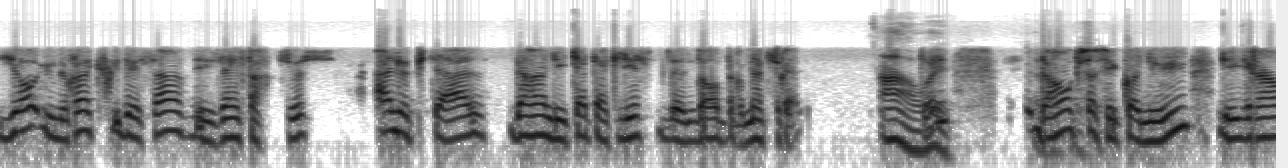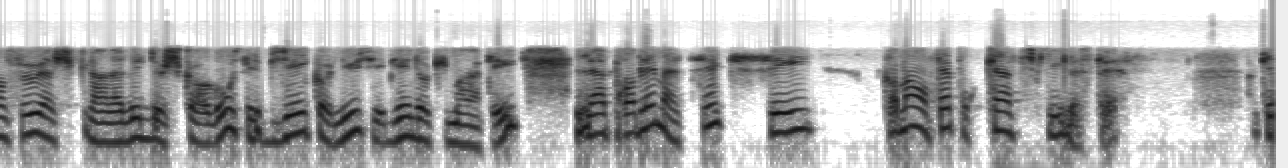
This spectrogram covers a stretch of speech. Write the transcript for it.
il y a une recrudescence des infarctus à l'hôpital dans les cataclysmes d'ordre naturel. Ah oui. Donc, ça, c'est connu. Les grands feux dans la ville de Chicago, c'est bien connu, c'est bien documenté. La problématique, c'est comment on fait pour quantifier le stress. OK?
